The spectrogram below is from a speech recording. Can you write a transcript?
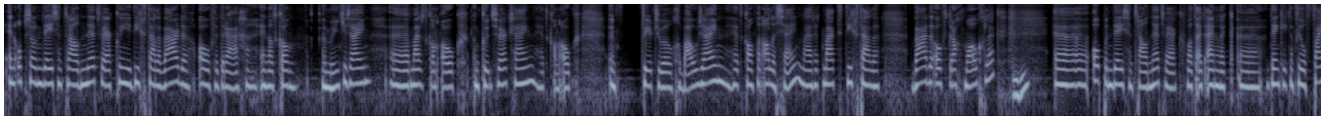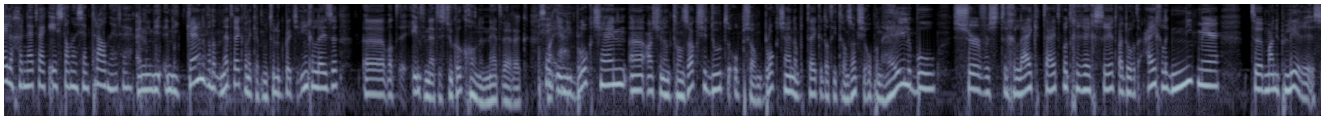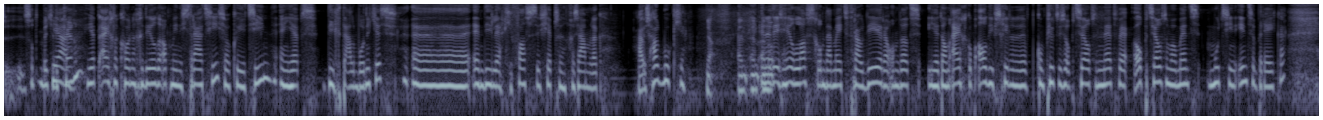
En op zo'n decentraal netwerk kun je digitale waarden overdragen. En dat kan een muntje zijn, uh, maar het kan ook een kunstwerk zijn. Het kan ook een virtueel gebouw zijn. Het kan van alles zijn, maar het maakt digitale waardeoverdracht mogelijk. Mm -hmm. uh, op een decentraal netwerk, wat uiteindelijk uh, denk ik een veel veiliger netwerk is dan een centraal netwerk. En in die, in die kern van het netwerk, want ik heb natuurlijk een beetje ingelezen, uh, want internet is natuurlijk ook gewoon een netwerk. Zeker. Maar in die blockchain, als je een transactie doet op zo'n blockchain, dan betekent dat die transactie op een heleboel servers tegelijkertijd wordt geregistreerd, waardoor het eigenlijk niet meer te manipuleren is. Is dat een beetje ja, de kern? Je hebt eigenlijk gewoon een gedeelde administratie, zo kun je het zien. En je hebt digitale bonnetjes uh, en die leg je vast. Dus je hebt een gezamenlijk huishoudboekje. Ja, en, en, en het is heel lastig om daarmee te frauderen, omdat je dan eigenlijk op al die verschillende computers op hetzelfde netwerk, op hetzelfde moment moet zien in te breken.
